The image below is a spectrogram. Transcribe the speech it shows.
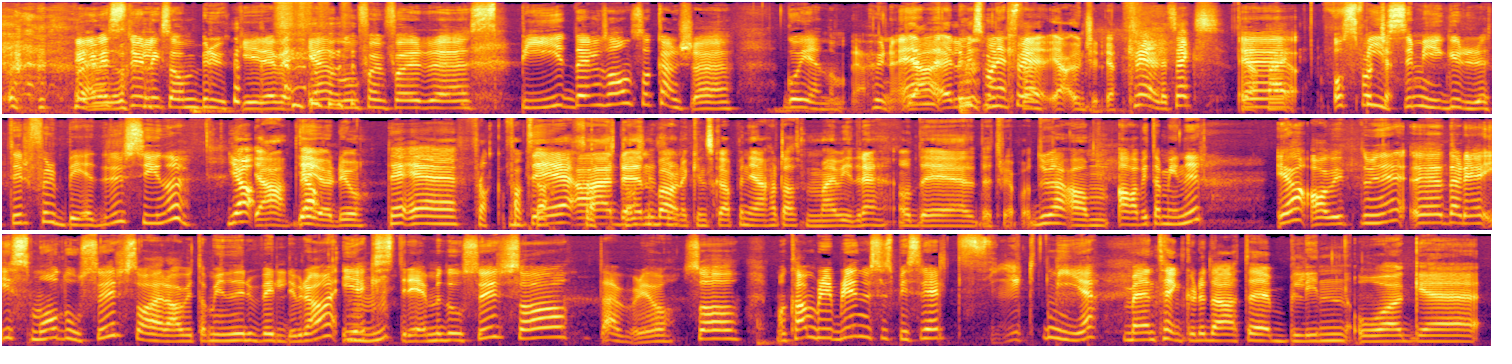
Eller hvis du liksom bruker jeg vet ikke, noen form for eh, speed eller noe sånt, så kanskje gå gjennom ja, hun- Ja, eller hvis man kveler Ja, unnskyld. Ja. Kvelesex. Eh, Å spise mye gulrøtter forbedrer synet. Ja, ja, det ja. gjør det jo. Det er flak fakta. Det er Fakta, den barnekunnskapen jeg har tatt med meg videre, og det, det tror jeg på. Du er av, A-vitaminer. Ja, A-vitaminer. eh, Det er det. I små doser så er A-vitaminer veldig bra. I Mhm. ekstreme doser så dauer de jo. Så man kan bli blind hvis du spiser helt sykt mye. Men tenker du da at eh, blind og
